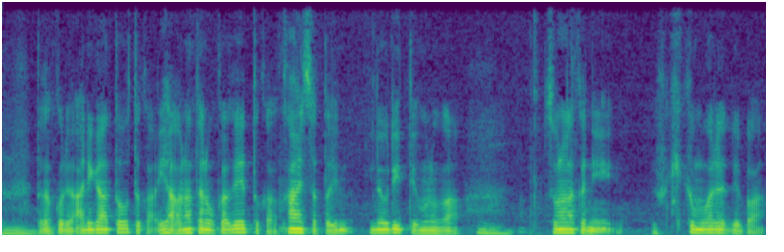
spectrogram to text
うん。だからこれありがとうとかいやあなたのおかげとか感謝と祈りっていうものがその中に吹き込まれれば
